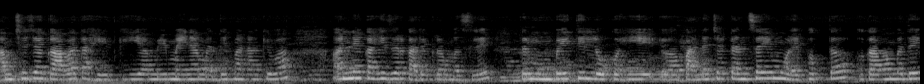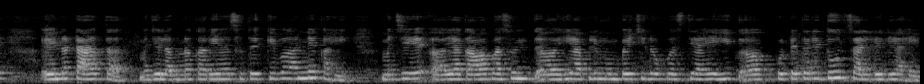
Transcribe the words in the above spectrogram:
आमच्या ज्या गावात आहेत की या मे महिन्यामध्ये म्हणा किंवा अन्य काही जर कार्यक्रम असले तर मुंबईतील लोक ही पाण्याच्या टंचाईमुळे फक्त गावामध्ये येणं टाळतात. म्हणजे लग्न कार्य असू दे किंवा अन्य काही. म्हणजे या गावापासून ही आपली मुंबईची लोकवस्ती आहे ही कुठेतरी दूर चाललेली आहे.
